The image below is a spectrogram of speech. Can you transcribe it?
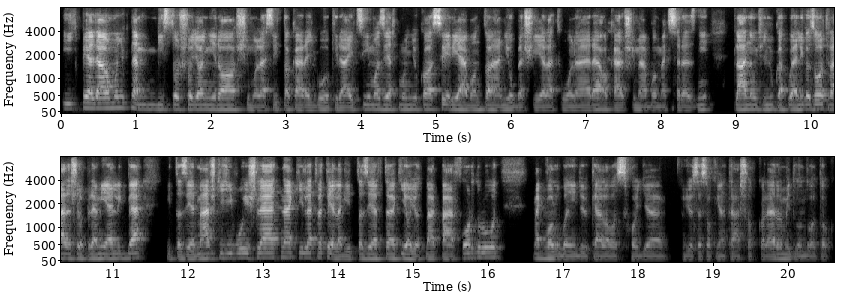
Így például mondjuk nem biztos, hogy annyira sima lesz itt akár egy gólkirályi cím, azért mondjuk a szériában talán jobb esélye lett volna erre, akár simában megszerezni, pláne úgy, hogy Lukaku eligazolt, ráadásul a Premier League-be, itt azért más kihívó is lehetnek, illetve tényleg itt azért kiajott már pár fordulót, meg valóban idő kell ahhoz, hogy, hogy összeszokjon a társakkal. Erről mit gondoltok?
